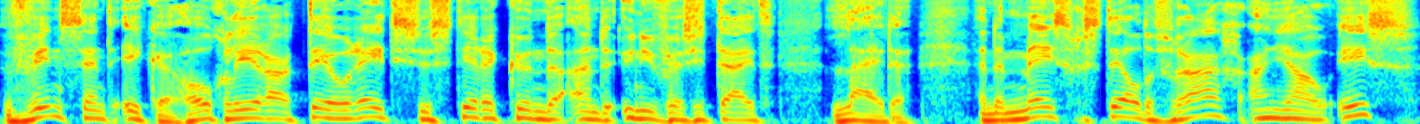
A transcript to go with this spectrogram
Vincent Ikke... hoogleraar Theoretische Sterrenkunde aan de Universiteit Leiden. En de meest gestelde vraag aan jou is...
